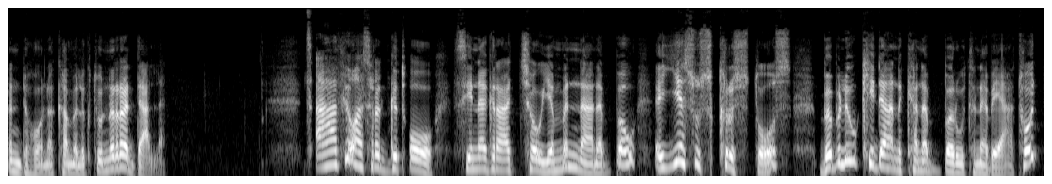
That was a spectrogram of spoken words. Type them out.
እንደሆነ ከመልእክቱ እንረዳለን። ጸሐፊው አስረግጦ ሲነግራቸው የምናነበው ኢየሱስ ክርስቶስ በብሉይ ኪዳን ከነበሩት ነቢያቶች፣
